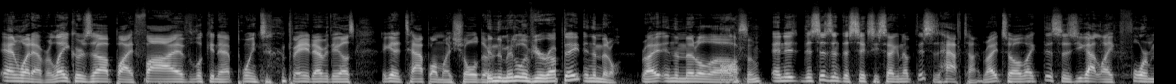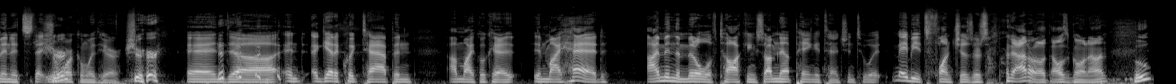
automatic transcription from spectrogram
and whatever. Lakers up by five, looking at points paint, everything else. I get a tap on my shoulder In the middle of your update? in the middle, right? In the middle of Awesome. And it, this isn't the 60 second up. This is halftime, right? So like this is you got like four minutes that Sure. you're working with here Sure. and uh, and I get a quick tap, and I'm like, okay. In my head, I'm in the middle of talking, so I'm not paying attention to it. Maybe it's Funches or something. I don't know what the hell's going on. Who?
